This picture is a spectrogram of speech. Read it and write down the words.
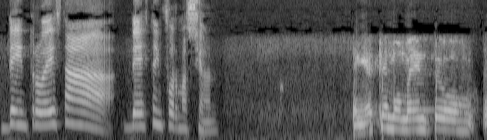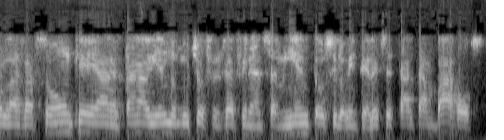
dentro de esta, de esta información? En este momento, por la razón que están habiendo muchos refinanciamientos y los intereses están tan bajos,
